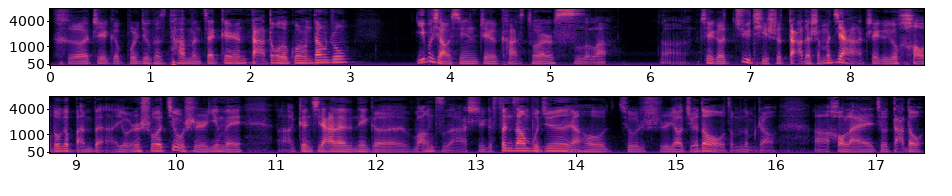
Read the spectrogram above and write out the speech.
和这个布里丢克斯他们在跟人打斗的过程当中，一不小心这个卡斯托尔死了。啊，这个具体是打的什么架？这个有好多个版本啊。有人说就是因为啊，跟其他的那个王子啊是一个分赃不均，然后就是要决斗，怎么怎么着啊。后来就打斗，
